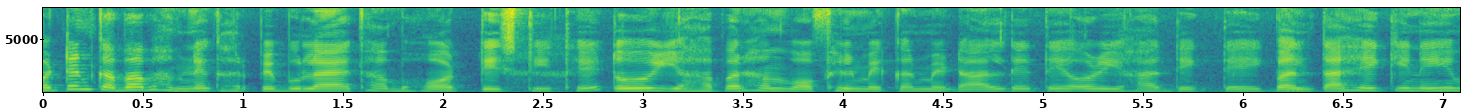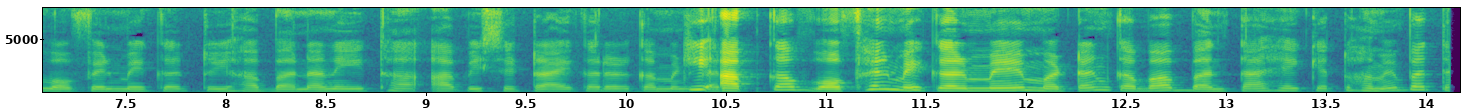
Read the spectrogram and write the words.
Mutton कबाब हमने घर पे बुलाया था बहुत टेस्टी थे। तो यहाँ पर हम वॉफिल मेकर में डाल देते हैं और यहाँ देखते हैं बनता है कि नहीं वॉफिल मेकर तो यहाँ बना नहीं था। आप इसे ट्राई कर और कमेंट कि आपका वॉफिल मेकर में मटन कबाब बनता है क्या? तो हमें बता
